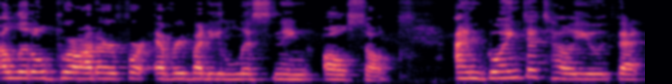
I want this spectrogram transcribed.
a little broader for everybody listening also. I'm going to tell you that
